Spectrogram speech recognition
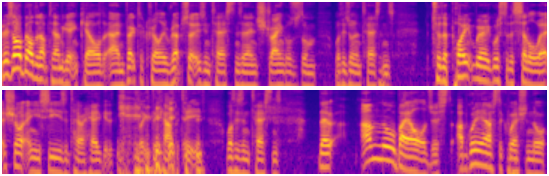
But it's all building up to him getting killed, and Victor Crowley rips out his intestines and then strangles them with his own intestines. To the point where it goes to the silhouette shot, and you see his entire head get like decapitated with his intestines. Now, I'm no biologist. I'm going to ask the question though:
